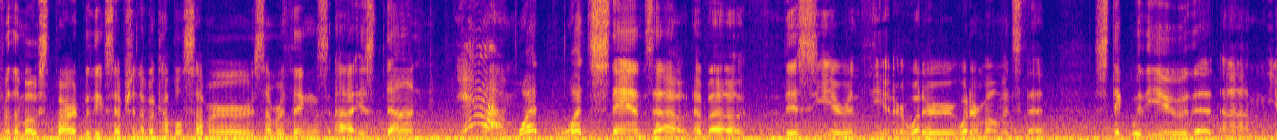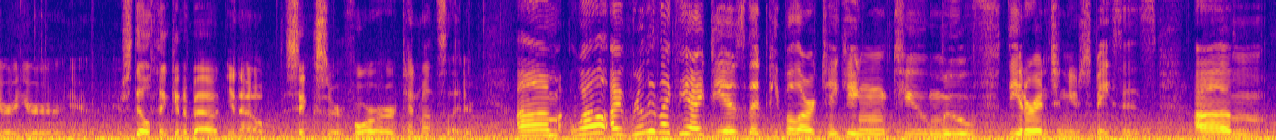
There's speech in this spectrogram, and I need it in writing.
for the most part, with the exception of a couple summer summer things, uh, is done. Yeah. Um, what what stands out about this year in theater? What are what are moments that stick with you that um, you're you're you're you're still thinking about? You know, six or four or ten months later. Um, well, I really like the ideas that people are taking to move theater into new spaces. Um,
